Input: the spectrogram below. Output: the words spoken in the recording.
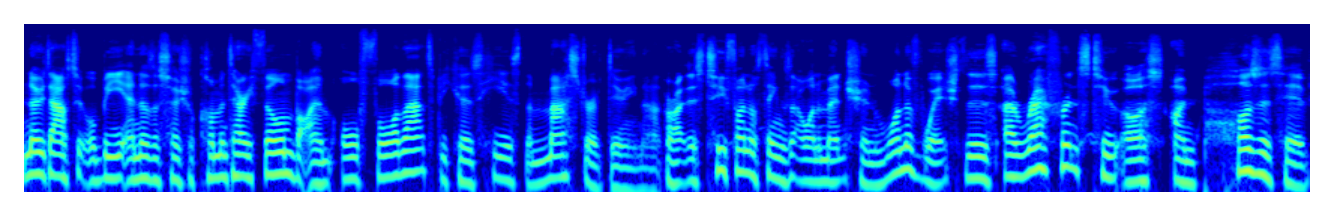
no doubt it will be another social commentary film, but I'm all for that because he is the master of doing that. Alright, there's two final things I want to mention, one of which there's a reference to us, I'm positive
